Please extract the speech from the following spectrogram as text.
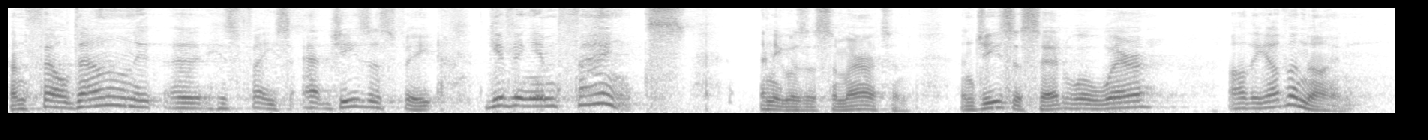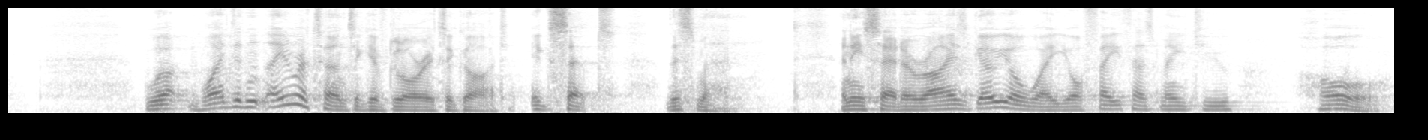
and fell down on uh, his face at Jesus' feet, giving him thanks. And he was a Samaritan. And Jesus said, well, where are the other nine? Well, why didn't they return to give glory to God except this man? And he said, arise, go your way. Your faith has made you whole.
